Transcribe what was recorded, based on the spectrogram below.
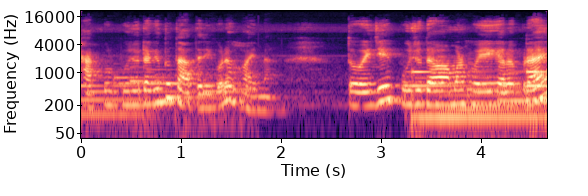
ঠাকুর পুজোটা কিন্তু তাড়াতাড়ি করে হয় না। তো এই যে পুজো দেওয়া আমার হয়ে গেল প্রায়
